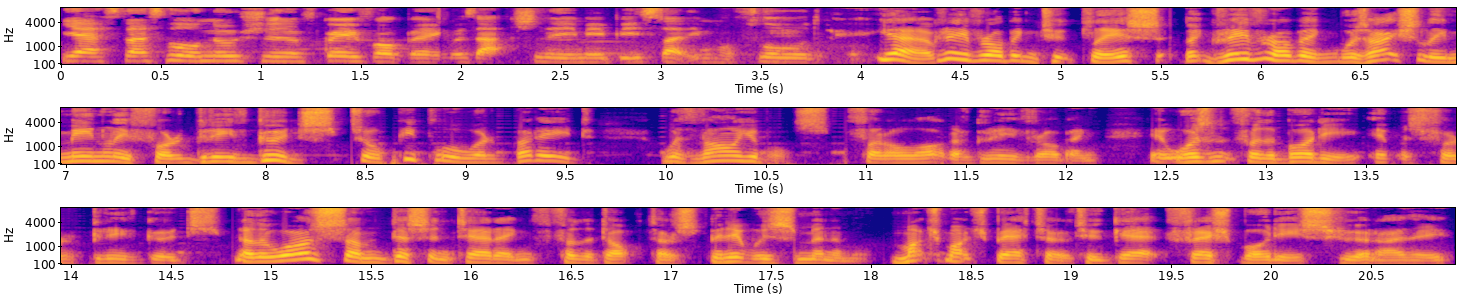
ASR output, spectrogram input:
Yes, that whole notion of grave robbing was actually maybe slightly more flawed. Yeah, grave robbing took place, but grave robbing was actually mainly for grave goods. So people were buried with valuables for a lot of grave robbing. It wasn't for the body, it was for grave goods. Now, there was some disinterring for the doctors, but it was minimal. Much, much better to get fresh bodies who are either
